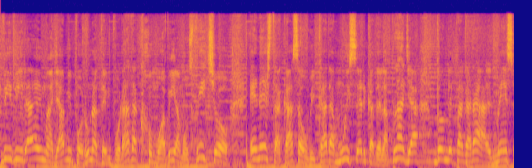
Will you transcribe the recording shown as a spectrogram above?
vivirá en Miami por una temporada como habíamos dicho, en esta casa ubicada muy cerca de la playa, donde pagará al mes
